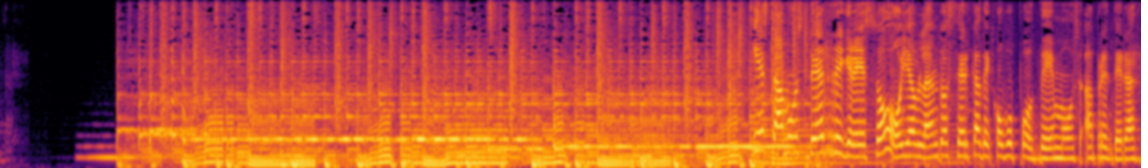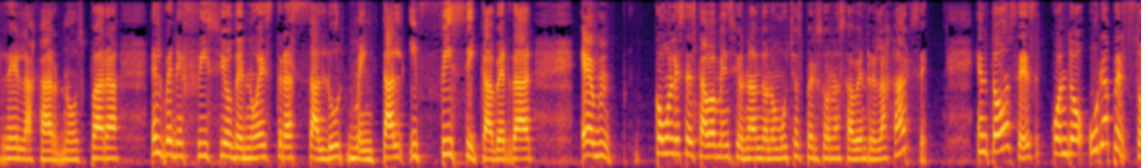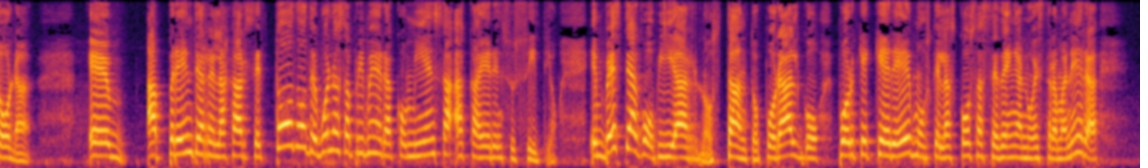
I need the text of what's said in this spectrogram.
Estamos de regreso hoy hablando acerca de cómo podemos aprender a relajarnos para el beneficio de nuestra salud mental y física, ¿verdad? Em, como les estaba mencionando, no muchas personas saben relajarse. Entonces, cuando una persona em, aprende a relajarse, todo de buenas a primera comienza a caer en su sitio. En vez de agobiarnos tanto por algo, porque queremos que las cosas se den a nuestra manera,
